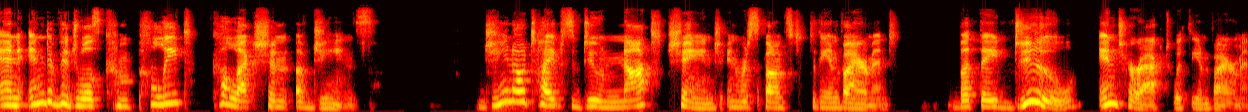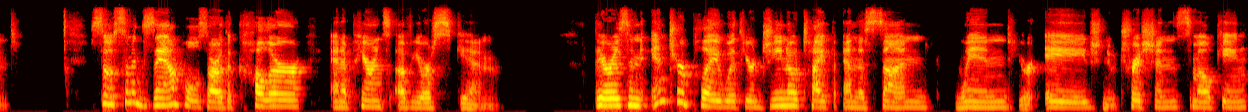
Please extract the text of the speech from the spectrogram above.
an individual's complete collection of genes. Genotypes do not change in response to the environment, but they do interact with the environment. So some examples are the color and appearance of your skin. There is an interplay with your genotype and the sun, wind, your age, nutrition, smoking,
